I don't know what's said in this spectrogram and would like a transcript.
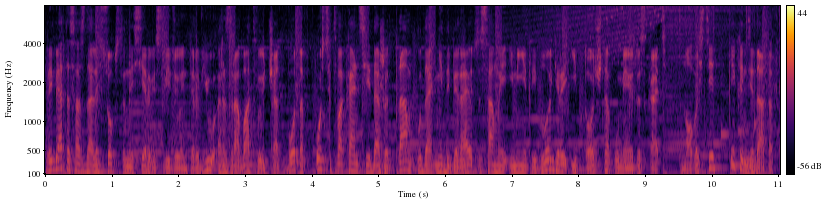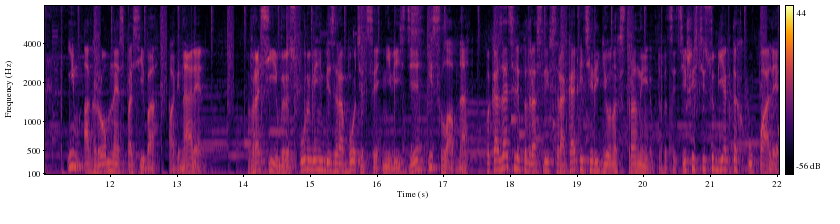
Ребята создали собственный сервис видеоинтервью, разрабатывают чат-ботов, постят вакансии даже там, куда не добираются самые именитые блогеры и точно умеют искать новости и кандидатов. Им огромное спасибо. Погнали! В России вырос уровень безработицы не везде и славно. Показатели подросли в 45 регионах страны, в 26 субъектах упали.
